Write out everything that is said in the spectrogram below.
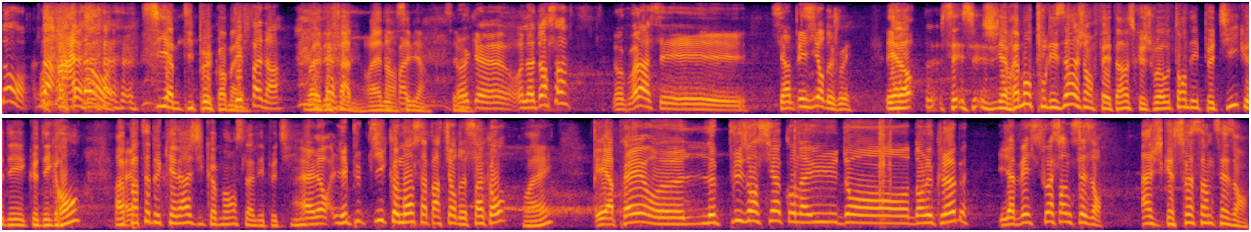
Non, Non, ah non Si, un petit peu quand même. des fanas. Ouais, des fans. Ouais, non, fans. c'est bien. Donc, euh, on adore ça. Donc voilà, c'est un plaisir de jouer. Et alors, il y a vraiment tous les âges en fait, hein, parce que je vois autant des petits que des, que des grands. À partir de quel âge ils commencent là, les petits? Alors, les plus petits commencent à partir de 5 ans. Ouais. Et après, euh, le plus ancien qu'on a eu dans, dans le club, il avait 76 ans. Ah, jusqu'à 76 ans.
